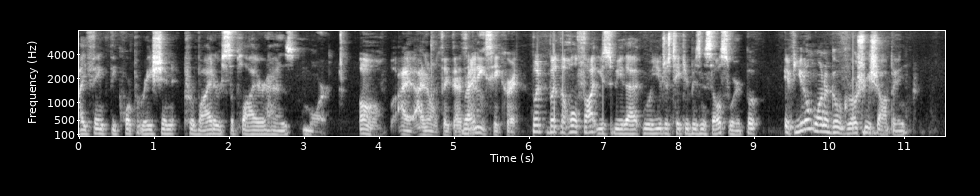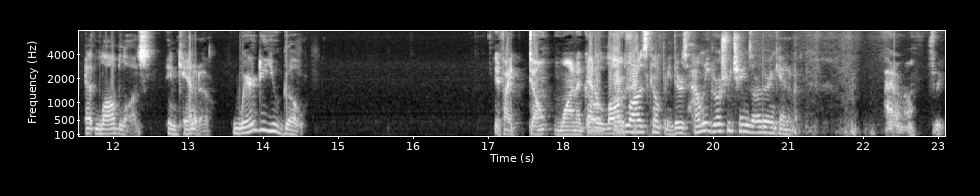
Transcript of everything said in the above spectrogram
I think the corporation, provider, supplier has more. oh, I, I don't think that's Right. any secret. But but the whole thought used to be that well, you just take your business elsewhere. But if you don't want to go grocery shopping at Loblaws in Canada, where do you go? If I don't want to go at a grocery- Loblaws company. There's how many grocery chains are there in Canada? I don't know. Three.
